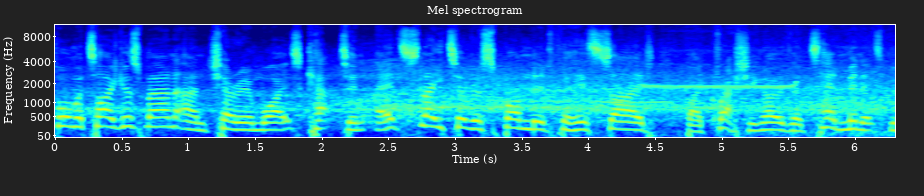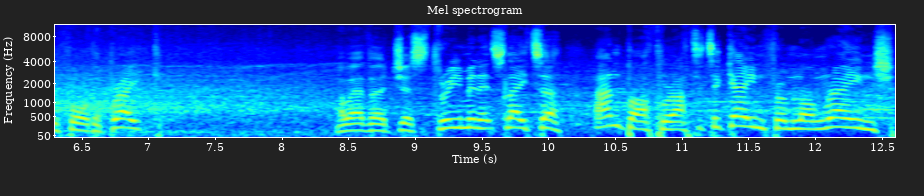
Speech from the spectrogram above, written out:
Former Tigers man and Cherry and White's captain Ed Slater responded for his side by crashing over 10 minutes before the break. However, just three minutes later, and Bath were at it again from long range.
